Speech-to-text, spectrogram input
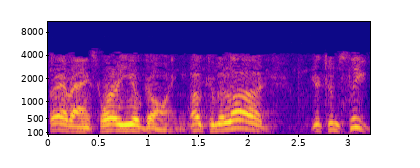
Fairbanks, where are you going? Out to my lodge. Get some sleep.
